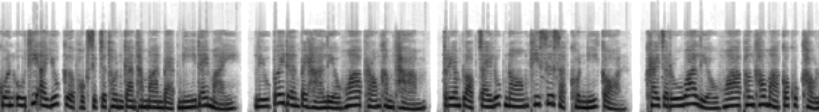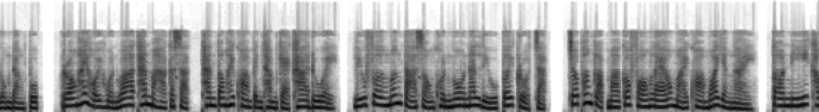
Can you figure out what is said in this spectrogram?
กวนอูที่อายุเกือบ 60 จะทนการทำงานแบบนี้ได้ไหม หลิวเป้ยเดินไปหาเหลียวหว้าพร้อมคำถาม เตรียมปลอบใจลูกน้องที่ซื่อสัตย์คนนี้ก่อน ใครจะรู้ว่าเหลียวว้าเพิ่งเข้ามาก็คุกเข่าลงดังปุ๊บ ร้องให้โหยหวนว่าท่านมหากษัตริย์ ท่านต้องให้ความเป็นธรรมแก่ข้าด้วย หลิวเฟิงเมื่องตาสองคนโง่นั่นหลิวเป้ยโกรธจัด เจ้าเพิ่งกลับมาก็ฟ้องแล้วหมายความว่ายังไง ตอนนี้เขา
